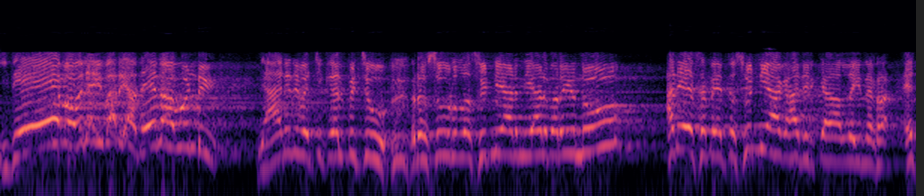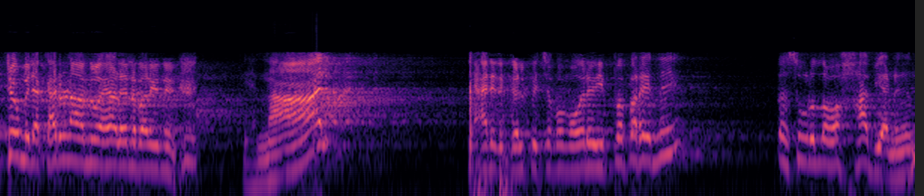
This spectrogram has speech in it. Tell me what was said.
ഇതേ മൗലൈ പറയാ അതേ നാവുണ്ട്. ഞാനിത് വെച്ച് കേൾപ്പിച്ചു. റസൂറുള്ള സുന്നിയാണെന്ന് ഇയാൾ പറയുന്നു. അതേ സമയത്ത് സുന്നിയാകാതിരിക്കാൻ ഏറ്റവും വലിയ കരുണ എന്ന് അയാൾ എന്ന് പറയുന്നു. എന്നാൽ ഞാനിത് കേൾപ്പിച്ചപ്പോ മൗലവി ഇപ്പൊ പറയുന്നത് റസൂറുള്ള വഹാബിയാണ്.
